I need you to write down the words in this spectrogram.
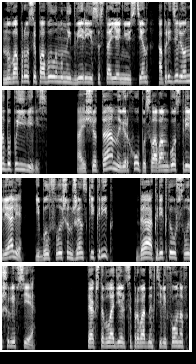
но вопросы по выломанной двери и состоянию стен определенно бы появились. А еще там, наверху, по словам Го, стреляли, и был слышен женский крик. Да, крик-то уж слышали все. Так что владельцы проводных телефонов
